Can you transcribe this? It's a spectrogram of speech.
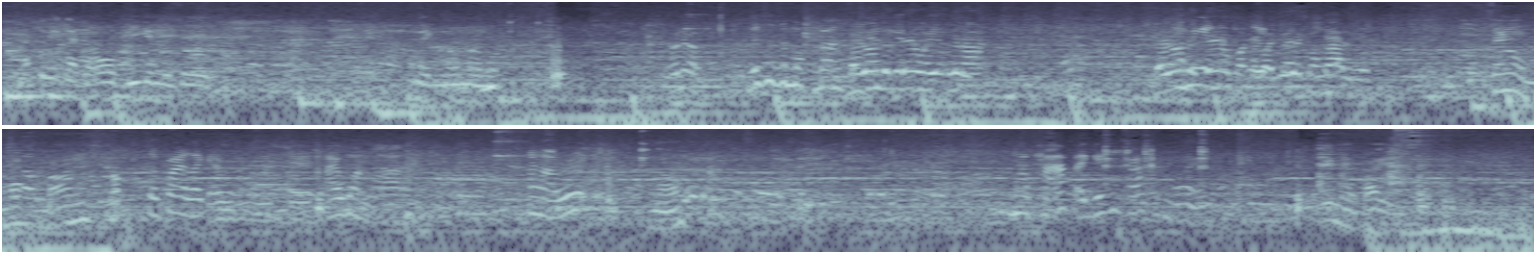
I have to make like a whole vegan dessert. I make no money. This is a mukbang. so I'm gonna get- I'm gonna get the plate first, okay? Say no mukbangs. So far, I like everything I want that. I have it. No. Not half, I gave you half of mine. Give me a bite.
